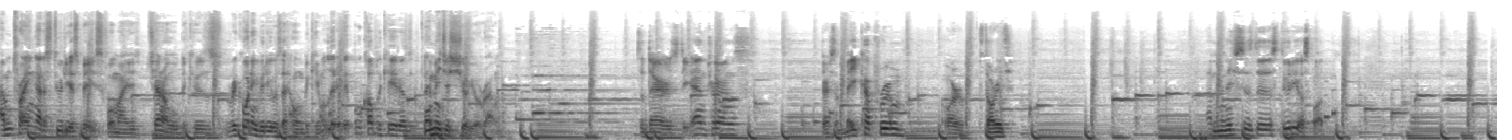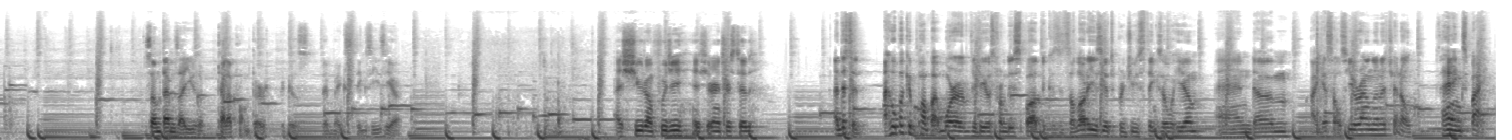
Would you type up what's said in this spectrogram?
I'm trying out a studio space for my channel because recording videos at home became a little bit more complicated. Let me just show you around. So there's the entrance, there's a makeup room or storage, and this is the studio spot. Sometimes I use a teleprompter because it makes things easier. I shoot on Fuji if you're interested. And that's it. I hope I can pump out more videos from this spot because it's a lot easier to produce things over here. And um, I guess I'll see you around on the channel. Thanks, bye.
